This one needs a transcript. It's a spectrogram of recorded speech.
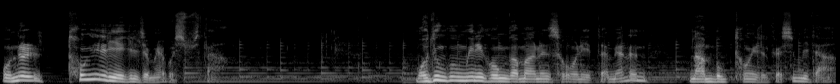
오늘 통일 얘기를 좀 해보십시다. 모든 국민이 공감하는 소원이 있다면 남북 통일일 것입니다.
